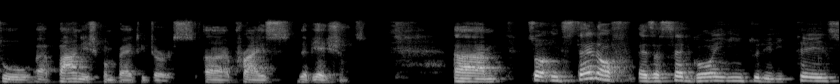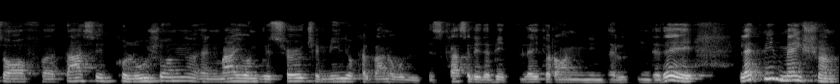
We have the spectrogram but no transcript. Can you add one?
to uh, punish competitors' uh, price deviations. Um, so instead of, as I said, going into the details of uh, tacit collusion and my own research, Emilio Calvano will discuss a little bit later on in the, in the day, let me mention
